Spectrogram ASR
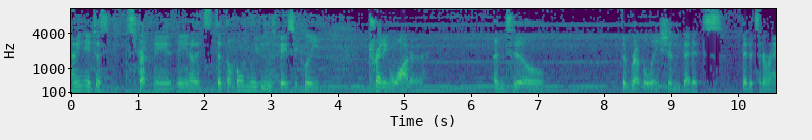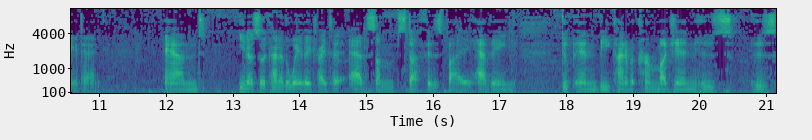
I mean, it just struck me, you know, it's that the whole movie was basically treading water until the revelation that it's that it's an orangutan, and you know, so kind of the way they tried to add some stuff is by having Dupin be kind of a curmudgeon who's who's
